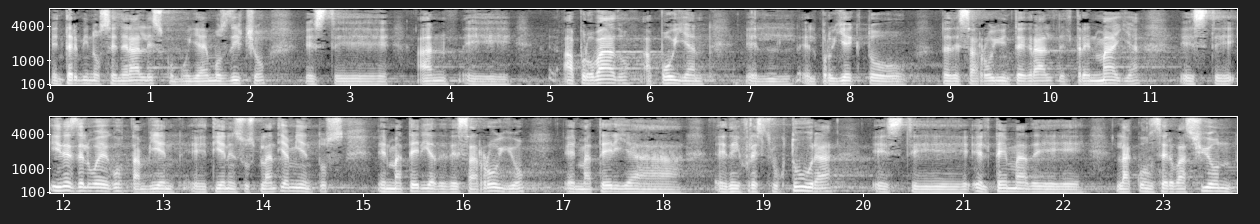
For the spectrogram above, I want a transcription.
en términos generales, como ya hemos dicho, este, han eh, aprobado, apoyan el, proyecto de desarrollo integral del tren Maya este, y desde luego también eh, tienen sus planteamientos en materia de desarrollo, en materia eh, de infraestructura, este, el tema de la conservación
